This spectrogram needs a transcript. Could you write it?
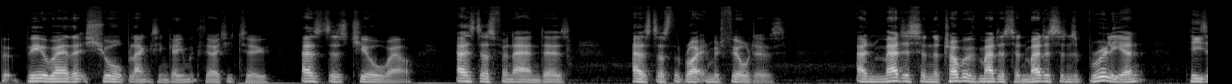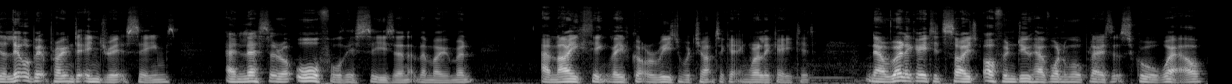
But be aware that Shaw blanks in game week 32, as does Chilwell, as does Fernandes, as does the Brighton midfielders. And Maddison, the trouble with Maddison, Maddison's brilliant. He's a little bit prone to injury, it seems. And Leicester are awful this season at the moment. And I think they've got a reasonable chance of getting relegated. Now, relegated sides often do have one or more players that score well.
